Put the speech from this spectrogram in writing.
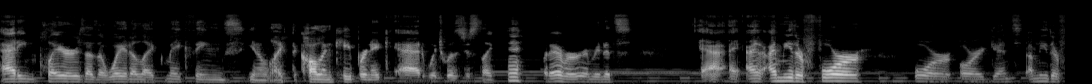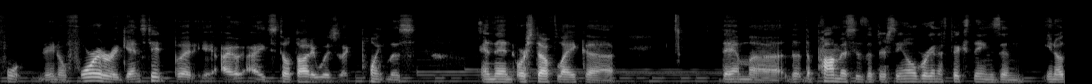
adding players as a way to like make things you know like the Colin Kaepernick ad which was just like eh, whatever. I mean it's I, I i'm either for or or against i'm neither for you know for it or against it but i i still thought it was like pointless. And then or stuff like uh them uh, the, the promises that they're saying oh we're going to fix things and you know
